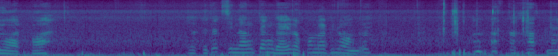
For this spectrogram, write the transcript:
ยอดปะอยากจะจักสินังจังใดดอกพ่อแม่พี่น้องเอ้ยอัตคัดแม่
